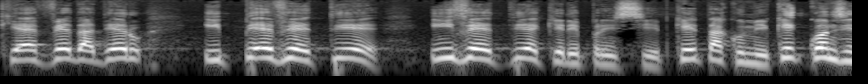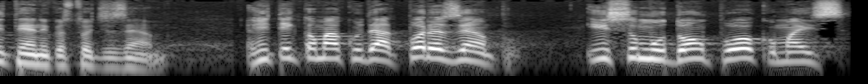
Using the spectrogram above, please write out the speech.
que é verdadeiro e perverter, inverter aquele princípio. Quem está comigo? Quem, quantos entendem o que eu estou dizendo? A gente tem que tomar cuidado. Por exemplo, isso mudou um pouco, mas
